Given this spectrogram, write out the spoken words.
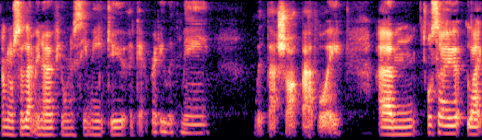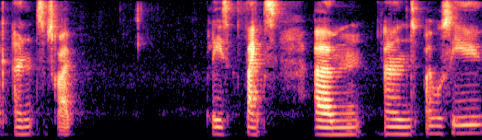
and also let me know if you want to see me do a get ready with me with that shark bad boy. Um, also like and subscribe. Please, thanks. Um, and I will see you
